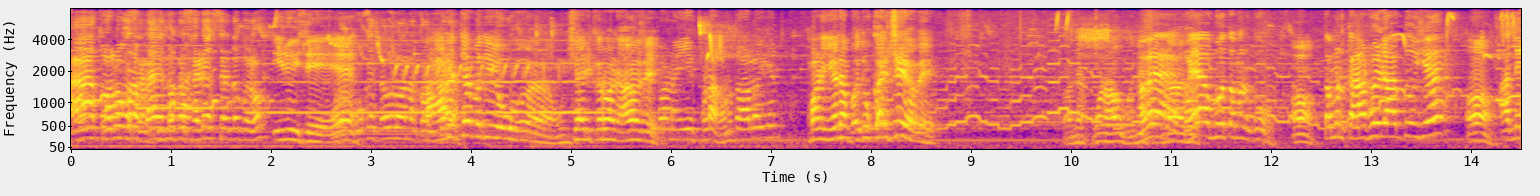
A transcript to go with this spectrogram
હા કોલો સડાય તો સડે છે તો પેલો ઈરું છે હું કે દવરાનો કામ છે બધી હોશિયારી કરવાની આવે છે. પણ એ થોડા ઘણું તો યાર. પણ એને બધું કરશે હવે. અને કોણ આવું બધું હવે ભયા હું તમને કહું. તમને કાઠો લાગતું છે અને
